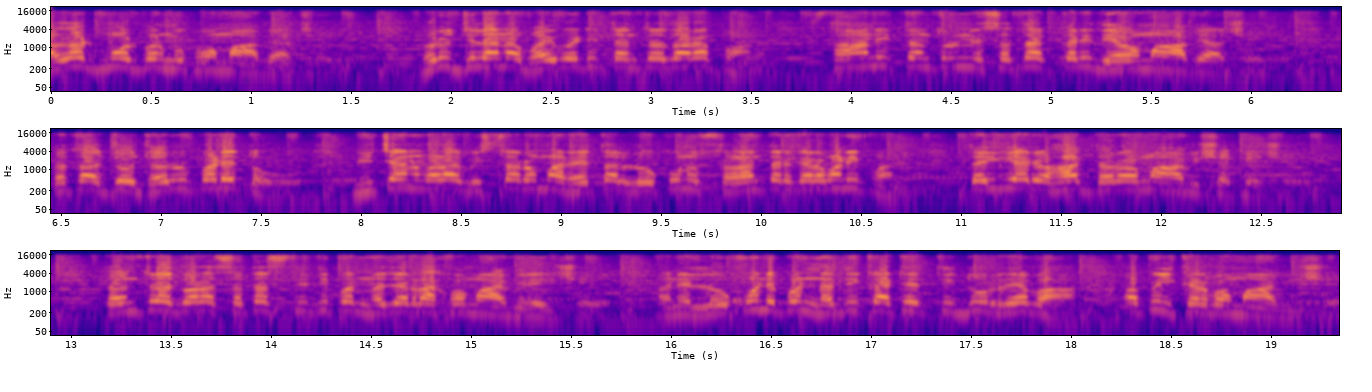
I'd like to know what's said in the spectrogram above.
અલર્ટ મોડ પર મૂકવામાં આવ્યા છે. ભરૂચ જિલ્લાના વહીવટી તંત્ર દ્વારા પણ સ્થાનિક તંત્રોને સતર્ક કરી દેવામાં આવ્યા છે, તથા જો જરૂર પડે તો નીચાણવાળા વિસ્તારોમાં રહેતા લોકોનું સ્થળાંતર કરવાની પણ તૈયારીઓ હાથ ધરવામાં આવી શકે છે. તંત્ર દ્વારા સતત સ્થિતિ પર નજર રાખવામાં આવી રહી છે અને લોકોને પણ નદી કાંઠેથી દૂર રહેવા અપીલ કરવામાં આવી છે.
